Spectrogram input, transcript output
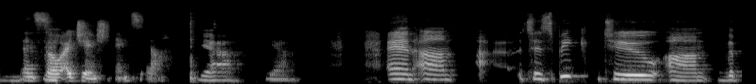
Mm. And so I changed things. Yeah. Yeah. Yeah. And um, to speak to um, the,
